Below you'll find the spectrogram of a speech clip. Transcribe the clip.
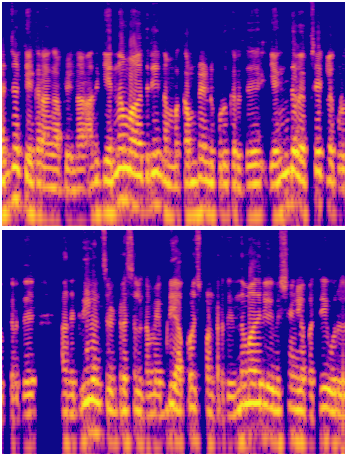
லஞ்சம் கேக்குறாங்க அப்படின்னா அதுக்கு என்ன மாதிரி நம்ம கம்ப்ளைண்ட் கொடுக்கறது எந்த வெப்சைட்ல கொடுக்கறது அந்த கிரீவன்ஸ் ரிட்ரஸல் நம்ம எப்படி அப்ரோச் பண்றது இந்த மாதிரி விஷயங்களை பத்தி ஒரு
